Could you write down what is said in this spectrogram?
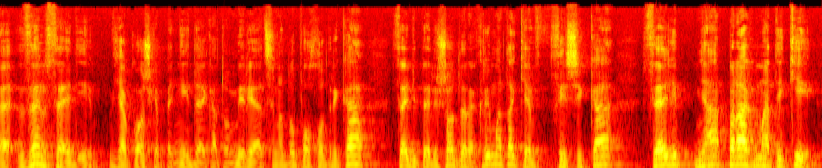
ε, δεν θέλει 250 εκατομμύρια, έτσι να το πω χοντρικά, θέλει περισσότερα χρήματα και φυσικά θέλει μια πραγματική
